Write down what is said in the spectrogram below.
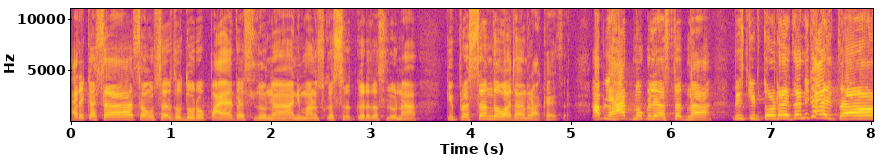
अरे कसा संसाराचा दोरो पायात असलो ना आणि माणूस कसरत करत असलो ना की प्रसंग वादान राखायचा. आपले हात मोकळे असतात ना बिस्किट तोडायचा आणि खायचा.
